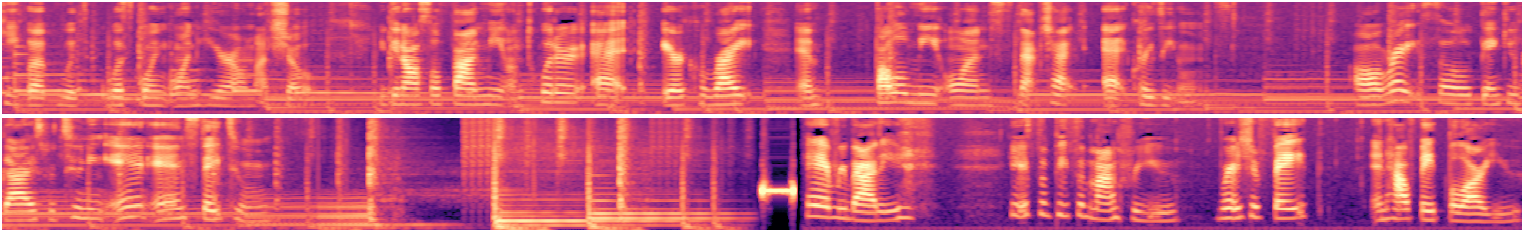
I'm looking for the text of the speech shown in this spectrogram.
keep up with what's going on here on my show. You can also find me on Twitter at Erica Wright and Follow me on Snapchat at Crazy Oons. All right, so thank you guys for tuning in and stay tuned. Hey, everybody. Here's some peace of mind for you. Where's your faith and how faithful are you?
